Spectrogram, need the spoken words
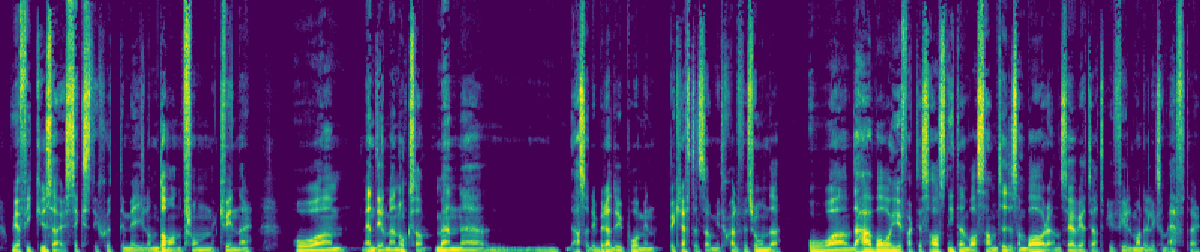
Och jag fick ju så 60-70 mejl om dagen från kvinnor. Och um, en del män också. Men eh, alltså det bredde ju på min bekräftelse och mitt självförtroende. Och eh, det här var ju faktiskt, avsnitten var samtidigt som baren, så jag vet ju att vi filmade liksom efter.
